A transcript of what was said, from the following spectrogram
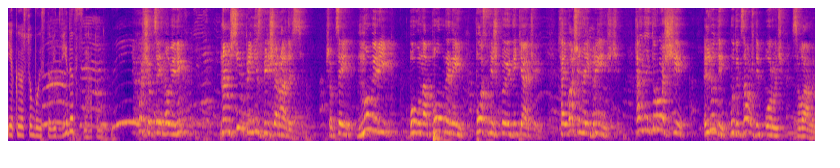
який особисто відвідав свято. Хочу, цей новий рік нам всім приніс більше радості, щоб цей новий рік був наповнений посмішкою дитячою. Хай ваші найближчі, хай найдорожчі люди будуть завжди поруч з вами.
